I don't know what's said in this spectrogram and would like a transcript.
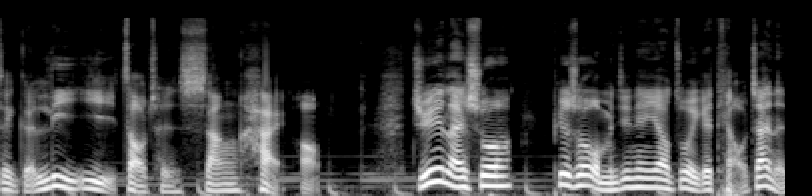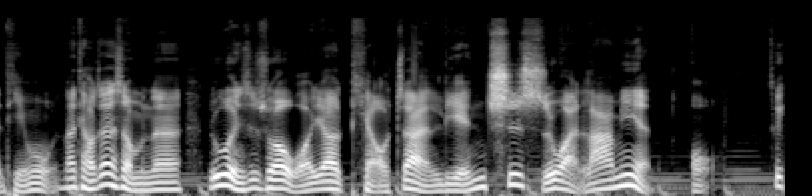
这个利益造成伤害啊。举例来说，譬如说我们今天要做一个挑战的题目，那挑战什么呢？如果你是说我要挑战连吃十碗拉面哦。这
